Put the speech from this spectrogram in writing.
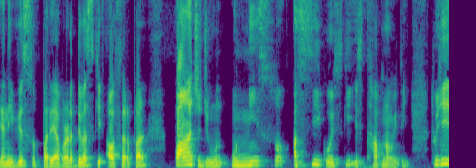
यानी विश्व पर्यावरण दिवस के अवसर पर पाँच जून 1980 को इसकी स्थापना हुई थी। तो ये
